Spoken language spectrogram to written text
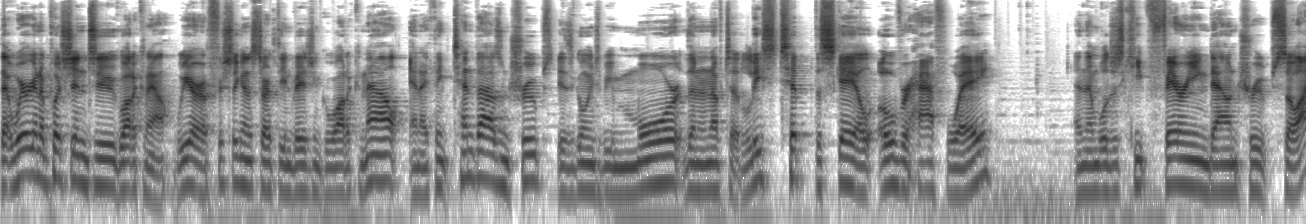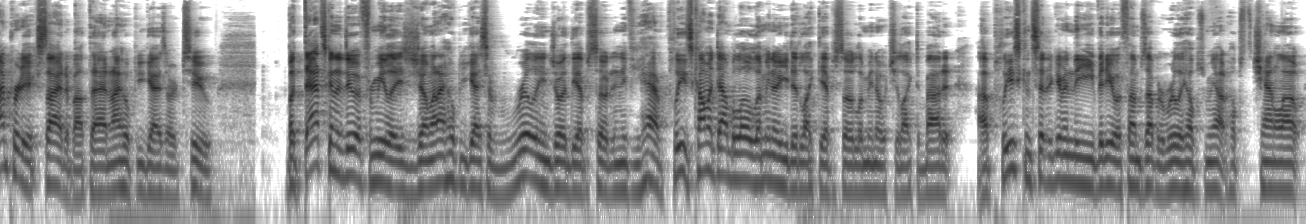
that we're going to push into Guadalcanal. We are officially going to start the invasion of Guadalcanal, and I think 10,000 troops is going to be more than enough to at least tip the scale over halfway, and then we'll just keep ferrying down troops. So I'm pretty excited about that, and I hope you guys are too. But that's going to do it for me, ladies and gentlemen. I hope you guys have really enjoyed the episode. And if you have, please comment down below. Let me know you did like the episode. Let me know what you liked about it. Uh, please consider giving the video a thumbs up. It really helps me out, helps the channel out.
